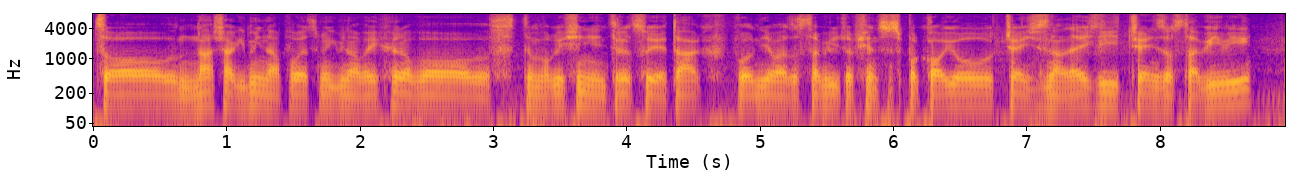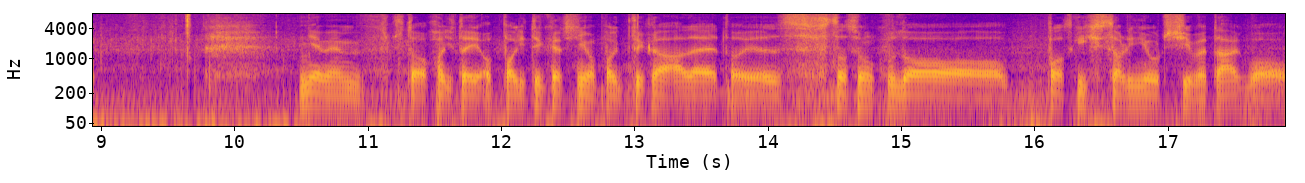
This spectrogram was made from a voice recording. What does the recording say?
co nasza gmina, powiedzmy gmina Wejherowo z tym w ogóle się nie interesuje, tak, ponieważ zostawili to w świętym spokoju, część znaleźli, część zostawili. Nie wiem, czy to chodzi tutaj o politykę, czy nie o politykę, ale to jest w stosunku do polskiej historii nieuczciwe, tak? Bo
